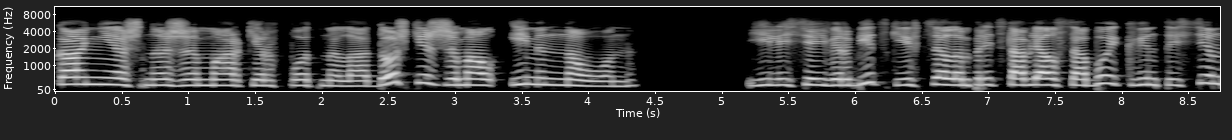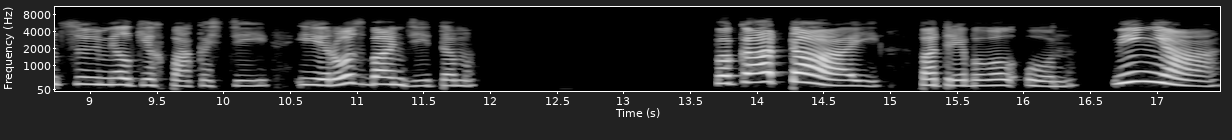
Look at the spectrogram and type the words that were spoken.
Конечно же, маркер в потной ладошке сжимал именно он. Елисей Вербицкий в целом представлял собой квинтэссенцию мелких пакостей и рос бандитом. «Покатай!» – потребовал он. «Меня!»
